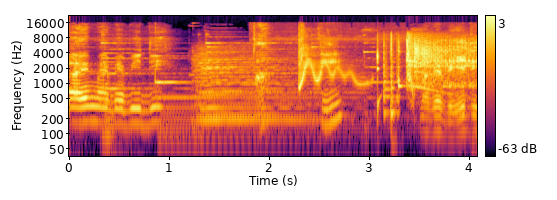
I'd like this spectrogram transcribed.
Bye, my baby D. My baby di.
